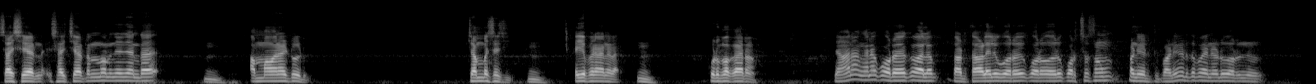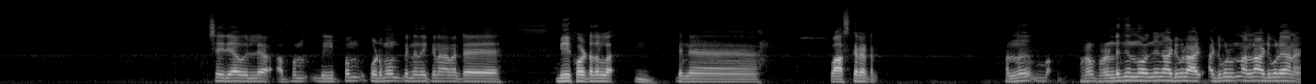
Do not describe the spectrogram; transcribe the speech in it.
ശശിയേട്ടൻ ശശിയേട്ടൻ എന്ന് പറഞ്ഞാൽ എന്റെ. അമ്മാവനായിട്ട് വരും ചമ്പശശി. അയ്യപ്പനാനയുടെ. കുടുംബക്കാരനാണ് ഞാൻ അങ്ങനെ കുറേ കാലം തടത്താളിൽ കുറേ കുറേ ഒരു കുറച്ച് ദിവസം പണിയെടുത്തു. പണിയെടുത്തപ്പോൾ എന്നോട് പറഞ്ഞു ശരിയാവില്ല. അപ്പം ഇപ്പം കുടുംബം പിന്നെ നിൽക്കണ മറ്റേ ബി കോട്ടത്തുള്ള പിന്നെ ഭാസ്കരേട്ടൻ. അന്ന് ഫ്രണ്ടിൽ നിന്ന് പറഞ്ഞാൽ അടിപൊളി അടിപൊളി നല്ല അടിപൊളിയാണ്.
